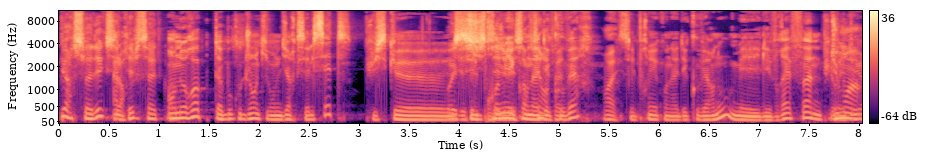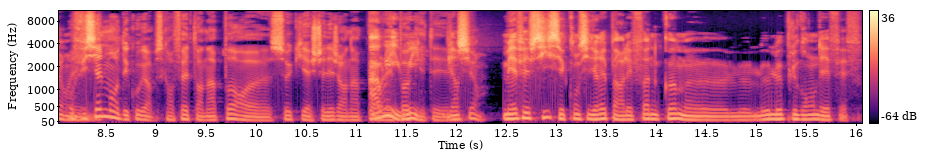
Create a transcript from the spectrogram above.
persuadé que c'était le 7. quoi. En Europe, t'as beaucoup de gens qui vont dire que c'est le 7, puisque c'est le premier qu'on a sorti, en fait. découvert. Ouais. C'est le premier qu'on a découvert nous, mais les vrais fans, pur Du et moins, dur, et- officiellement découvert, parce qu'en fait, en import, euh, ceux qui achetaient déjà en import Ah à oui, étaient. bien sûr. Mais FF6 est considéré par les fans comme euh, le, le- le plus grand des FF.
